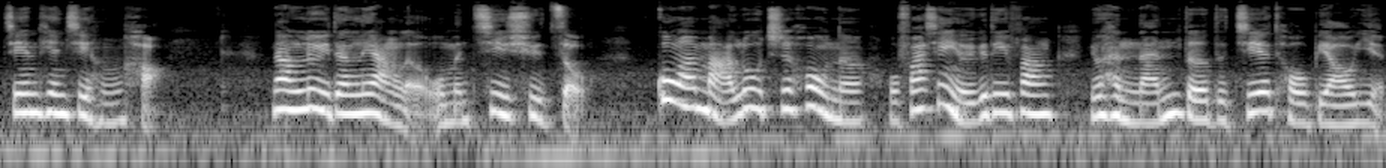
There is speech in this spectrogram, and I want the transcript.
今天天气很好。”那绿灯亮了，我们继续走。过完马路之后呢，我发现有一个地方有很难得的街头表演。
